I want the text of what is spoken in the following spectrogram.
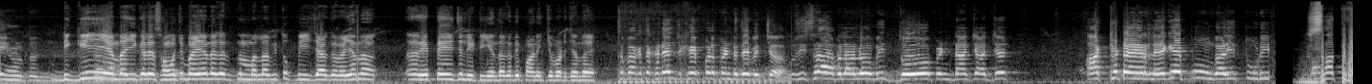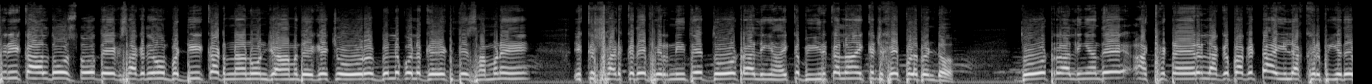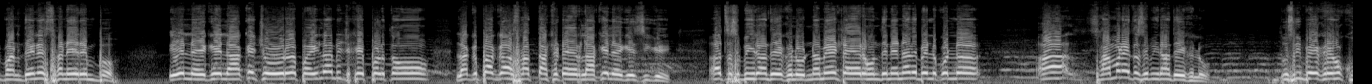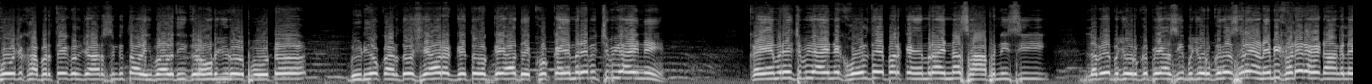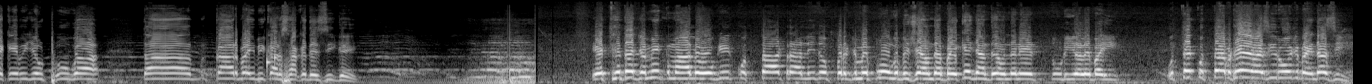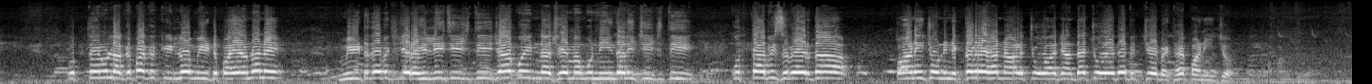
ਡਿੱਗੀ ਨਹੀਂ ਜਾਂਦਾ ਜੀ ਕਦੇ ਸੌਂਚ ਬਹਿ ਜਾਂਦਾ ਕਦੇ ਮਤਲਬ ਵੀ ਧੁੱਪੀ ਜਾ ਕੇ ਬਹਿ ਜਾਂਦਾ ਰੇਤੇ 'ਚ ਲਿਟੀ ਜਾਂਦਾ ਕਦੇ ਪਾਣੀ 'ਚ ਵੜ ਜਾਂਦਾ। ਹੈ ਇਸ ਵਕਤ ਖੜੇ ਹਾਂ ਜਖੇਪਲ ਪਿੰਡ ਦੇ ਵਿੱਚ। ਤੁਸੀਂ ਹਿਸਾਬ ਲਾ ਲਓ ਵੀ ਦੋ ਪਿੰਡਾਂ 'ਚ ਅੱਜ 8 ਟਾਇਰ ਲੈ ਗਏ ਭੂੰਗ ਵਾਲੀ ਤੂੜੀ ਸਤਿ ਸ੍ਰੀ ਅਕਾਲ ਦੋਸਤੋ, ਦੇਖ ਸਕਦੇ ਹੋ ਵੱਡੀ ਘਟਨਾ ਨੂੰ ਅੰਜਾਮ ਦੇ ਕੇ ਚੋਰ ਬਿਲਕੁਲ ਗੇਟ ਦੇ ਸਾਹਮਣੇ ਇੱਕ ਸੜਕ ਦੇ ਫਿਰਨੀ ਤੇ ਦੋ ਟਰਾਲੀਆਂ, ਇੱਕ ਵੀਰ ਕਲਾਂ ਇੱਕ ਜਖੇਪਲ ਪਿੰਡ। ਦੋ ਟਰਾਲੀਆਂ ਦੇ 8 ਟਾਇਰ ਲਗਭਗ 2.5 ਲੱਖ ਰੁਪਏ ਦੇ ਬਣਦੇ ਨੇ ਸਣੇ ਰਿੰਬ। ਇਹ ਲੈ ਕੇ ਲਾ ਕੇ ਚੋਰ ਪਹਿਲਾਂ ਵੀ ਜਖੇਪਲ ਤੋਂ ਲਗਭਗ 7-8 ਟਾਇਰ ਲਾ ਕੇ ਲੈ ਗਏ ਸੀਗੇ। ਆ ਤਸਵੀਰਾਂ ਦੇਖ ਲਓ, ਨਵੇਂ ਟਾਇਰ ਹੁੰਦੇ ਨੇ ਇਹਨਾਂ ਦੇ ਬਿਲਕੁਲ। ਆ ਸਾਹਮਣੇ ਤਸਵੀਰਾਂ ਦੇਖ ਲਓ। ਤੁਸੀਂ ਵੇਖ ਰਹੇ ਹੋ ਖੋਜ ਖਬਰ ਤੇ ਗੁਲਜ਼ਾਰ ਸਿੰਘ ਢਾਲੀਵਾਲ ਦੀ ਗਰਾਊਂਡ ਜ਼ੀਰੋ ਰਿਪੋਰਟ ਵੀਡੀਓ ਕਰ ਦਿਓ ਸ਼ੇਅਰ ਅੱਗੇ ਤੋਂ ਅੱਗੇ। ਆ ਦੇਖੋ, ਕੈਮਰੇ ਵਿੱਚ ਵੀ ਆਏ ਨੇ। ਕੈਮਰੇ 'ਚ ਵੀ ਆਏ ਨੇ ਖੋਲਦੇ, ਪਰ ਕੈਮਰਾ ਇੰਨਾ ਸਾਫ਼ ਨਹੀਂ ਸੀ। ਲਵੇ ਬਜ਼ੁਰਗ ਪਿਆ ਸੀ। ਬਜ਼ੁਰਗ ਦੇ ਸਰਿਆਣੇ ਵੀ ਖੜੇ ਰਹੇ ਡਾਂਗ ਲੈ ਕੇ ਵੀ ਜੇ ਉੱਠੂਗਾ, ਤਾਂ ਕਾਰਵਾਈ ਵੀ ਕਰ ਸਕਦੇ ਸੀਗੇ। ਇੱਥੇ ਤਾਂ ਜਮੀ ਕਮਾਲ ਹੋ ਗਈ। ਕੁੱਤਾ ਟਰਾਲੀ ਦੇ ਉੱਪਰ ਜਿਵੇਂ ਭੂੰਗ ਵਿਛਿਆ ਹੁੰਦਾ ਬਹਿ ਕੇ ਜਾਂਦੇ ਹੁੰਦੇ ਨੇ ਤੂੜੀ ਵਾਲੇ ਬਾਈ। ਉੱਤੇ ਕੁੱਤਾ ਬਿਠਾਇਆ ਹੋਇਆ ਸੀ, ਰੋਜ਼ ਬਹਿੰਦਾ ਸੀ। ਕੁੱਤੇ ਨੂੰ ਲਗਭਗ ਕਿਲੋ ਮੀਟ ਪਾਇਆ ਉਹਨਾਂ ਨੇ। ਮੀਟ ਦੇ ਵਿੱਚ ਜ਼ਹਿਰੀਲੀ ਚੀਜ਼ ਤੀ ਜਾਂ ਕੋਈ ਨਸ਼ੇ ਵਾਂਗੂ ਨੀਂਦ ਵਾਲੀ ਚੀਜ਼ ਤੀ ਕੁੱਤਾ ਵੀ ਸਵੇਰ ਦਾ ਪਾਣੀ ਚੋਂ ਨਹੀਂ ਨਿਕਲ ਰਿਹਾ ਨਾਲ ਚੋਆ ਜਾਂਦਾ ਚੋਏ ਦੇ ਵਿੱਚੇ ਬੈਠਾ ਪਾਣੀ 'ਚ।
